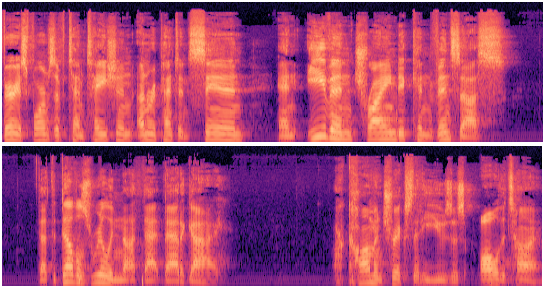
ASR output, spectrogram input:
Various forms of temptation, unrepentant sin, and even trying to convince us that the devil's really not that bad a guy are common tricks that he uses all the time.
